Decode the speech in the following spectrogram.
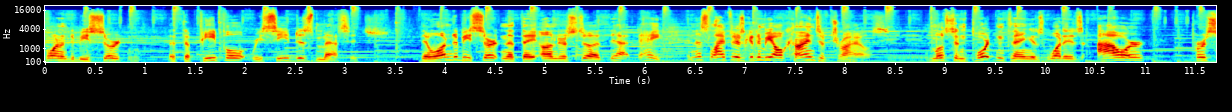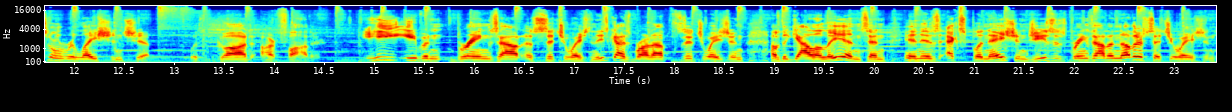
wanted to be certain that the people received his message. They wanted to be certain that they understood that, hey, in this life there's going to be all kinds of trials. The most important thing is what is our personal relationship with God our Father. He even brings out a situation. These guys brought out the situation of the Galileans, and in his explanation, Jesus brings out another situation.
